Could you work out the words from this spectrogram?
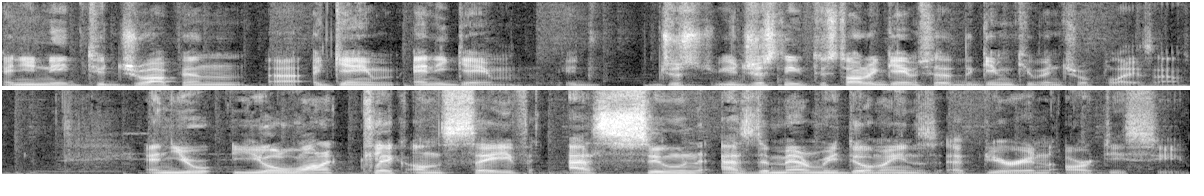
And you need to drop in uh, a game, any game. It just You just need to start a game so that the GameCube intro plays out. And you, you'll want to click on save as soon as the memory domains appear in RTC.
